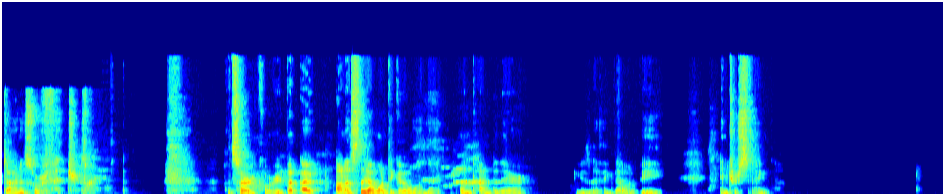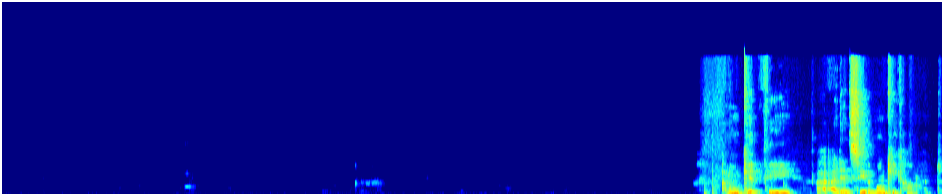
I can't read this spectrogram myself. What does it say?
Dinosaur Adventureland. I'm sorry, Corey, but I honestly I want to go one that one time to there because I think that would be interesting. I don't get the. I, I didn't see the monkey comment.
